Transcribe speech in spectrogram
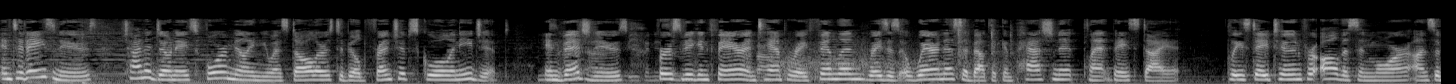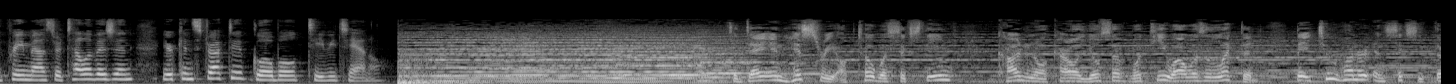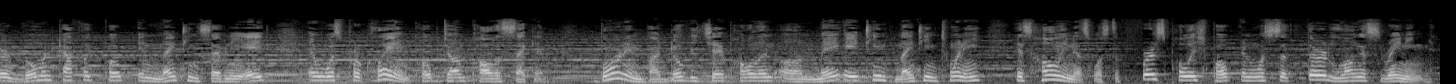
In today's news, China donates 4 million US dollars to build Friendship School in Egypt. In Veg News, First Vegan Fair in Tampere, Finland raises awareness about the compassionate plant-based diet. Please stay tuned for all this and more on Supreme Master Television, your constructive global TV channel. Today in history, October 16th, Cardinal Karol Joseph Wojtyła was elected the 263rd Roman Catholic Pope in 1978 and was proclaimed Pope John Paul II. Born in Wadowice, Poland on May 18, 1920, His Holiness was the first Polish Pope and was the third longest reigning.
